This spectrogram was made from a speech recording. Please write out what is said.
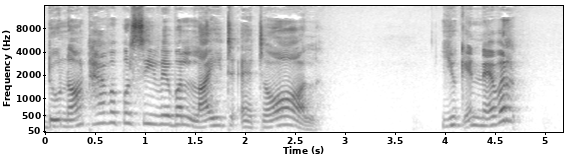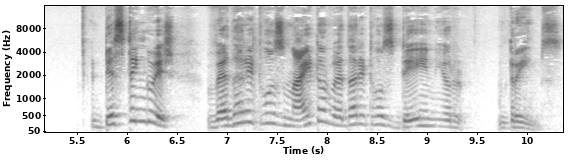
do not have a perceivable light at all. You can never distinguish whether it was night or whether it was day in your dreams.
